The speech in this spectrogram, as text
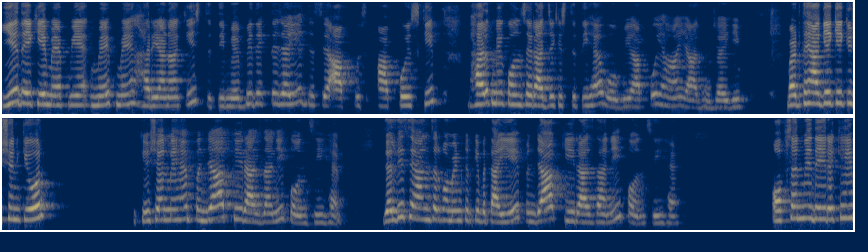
ये देखिए मैप में मैप में हरियाणा की स्थिति में भी देखते जाइए, जिससे आपको आपको इसकी, भारत में कौन से राज्य की स्थिति है, वो भी आपको यहाँ याद हो जाएगी। बढ़ते हैं आगे के क्वेश्चन की ओर। क्वेश्चन में है, पंजाब की राजधानी कौन सी है? जल्दी से आंसर कमेंट करके बताइए, पंजाब की राजधानी कौन सी है? ऑप्शन में दे रखे हैं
